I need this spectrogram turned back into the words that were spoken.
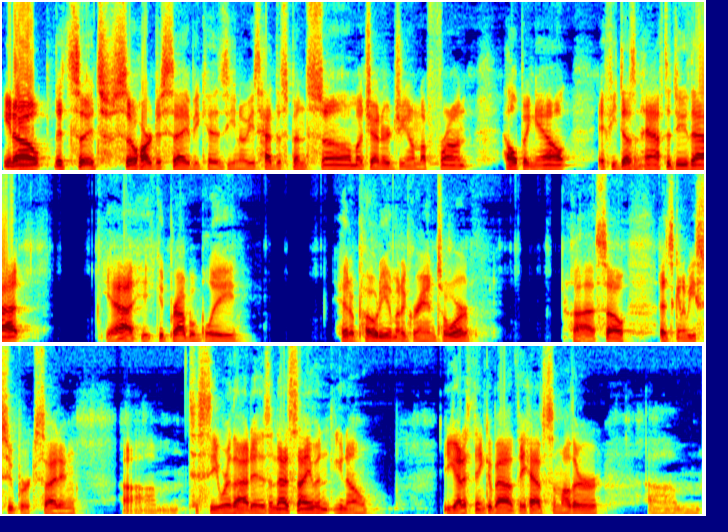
you know it's it's so hard to say because you know he's had to spend so much energy on the front helping out. If he doesn't have to do that, yeah, he could probably hit a podium at a Grand Tour. Uh, so it's going to be super exciting um, to see where that is, and that's not even you know you got to think about they have some other um,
